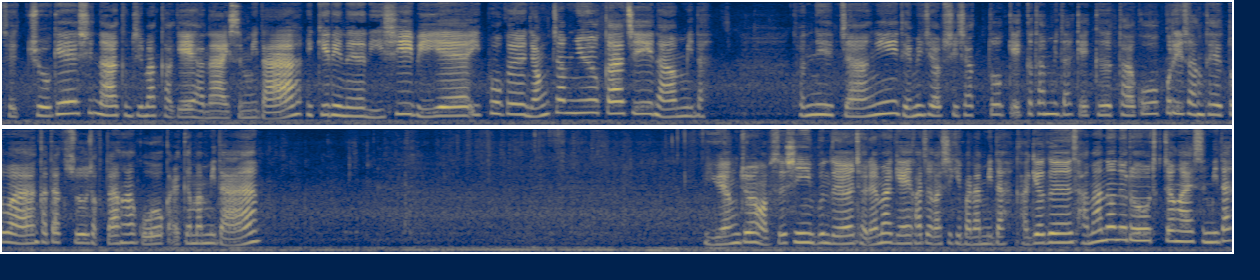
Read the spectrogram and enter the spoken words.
3촉에 신화 큼지막하게 하나 있습니다. 이 길이는 22에 이 폭은 0.6까지 나옵니다. 전립장이 데미지 없이 작도 깨끗합니다. 깨끗하고 뿌리 상태 또한 가닥수 적당하고 깔끔합니다. 유양종 없으신 분들 저렴하게 가져가시기 바랍니다. 가격은 4만원으로 측정하였습니다.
